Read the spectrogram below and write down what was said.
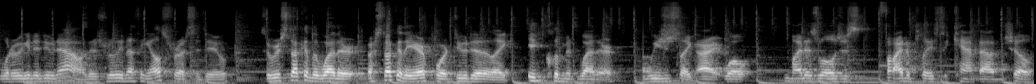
what are we going to do now? There's really nothing else for us to do. So we're stuck in the weather or stuck at the airport due to like inclement weather. We just like all right well might as well just find a place to camp out and chill.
